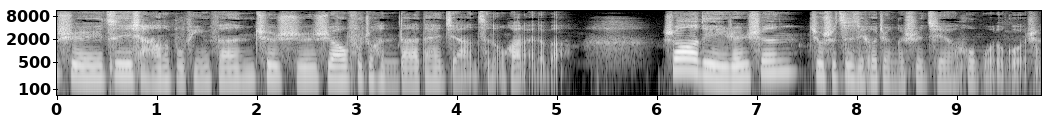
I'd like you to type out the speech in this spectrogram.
或许自己想要的不平凡，确实需要付出很大的代价才能换来的吧。说到底，人生就是自己和整个世界互搏的过程。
